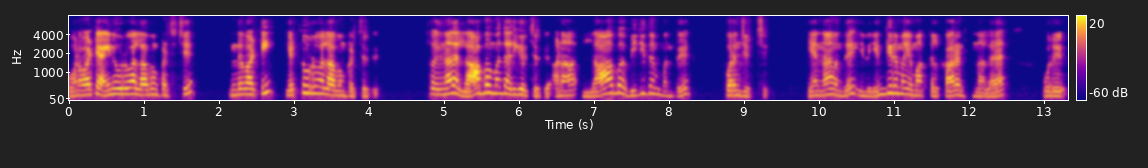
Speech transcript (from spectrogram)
போன வாட்டி ஐநூறு லாபம் கிடச்சிச்சு. இந்த வாட்டி எட்நூறு லாபம் கிடைச்சிருக்கு. ஸோ இதனால லாபம் வந்து அதிகரிச்சிருக்கு. ஆனா லாப விகிதம் வந்து குறைஞ்சிடுச்சு. ஏன்னா வந்து இந்த எந்திரமயமாக்கல் காரணத்தினால ஒரு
